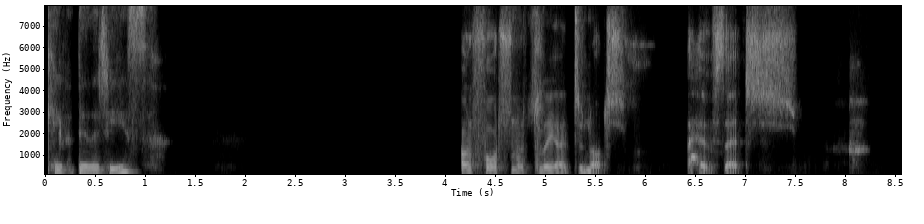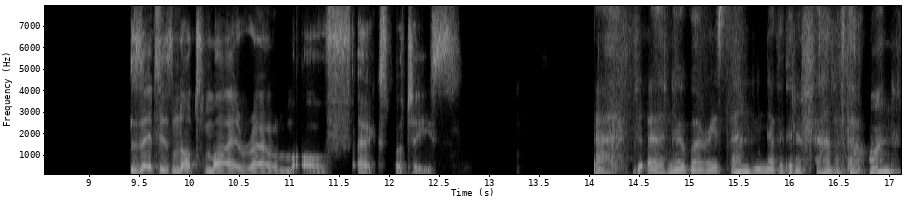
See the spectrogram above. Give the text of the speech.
capabilities. Unfortunately, I do not have that. That is not my realm of expertise. Ah, uh, no worries then. Never been a fan of that one.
